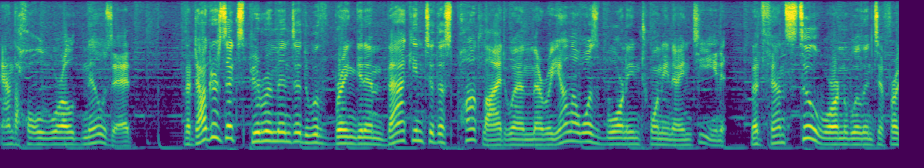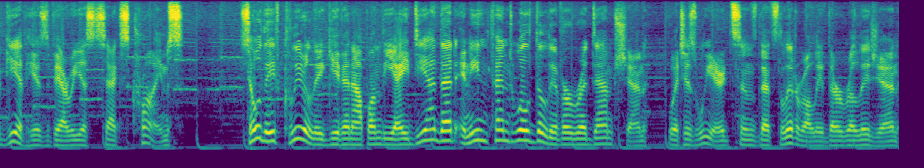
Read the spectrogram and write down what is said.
and the whole world knows it. The Duggars experimented with bringing him back into the spotlight when Maryella was born in 2019, but fans still weren't willing to forgive his various sex crimes. So they've clearly given up on the idea that an infant will deliver redemption, which is weird since that's literally their religion.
